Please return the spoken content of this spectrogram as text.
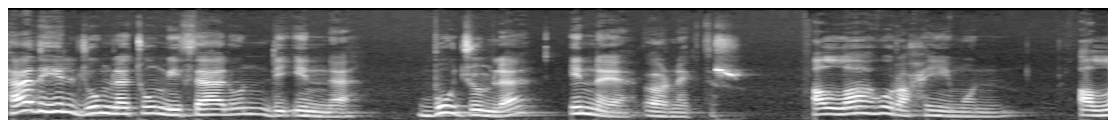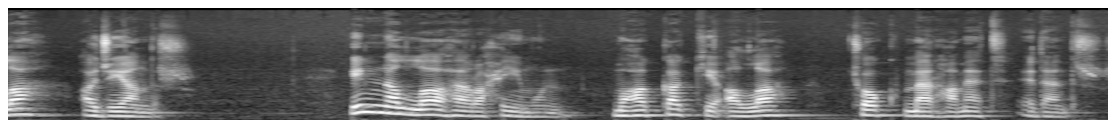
Hadihil cümletu misalun li inne. Bu cümle inneye örnektir. Allahu rahimun. Allah acıyandır. İnnallaha rahimun. Muhakkak ki Allah çok merhamet edendir.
